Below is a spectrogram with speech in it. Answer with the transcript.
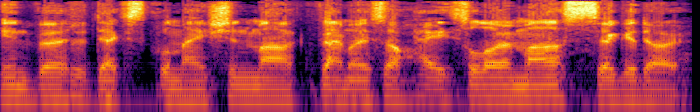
inverted exclamation mark vamos a hacerlo más seguido.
